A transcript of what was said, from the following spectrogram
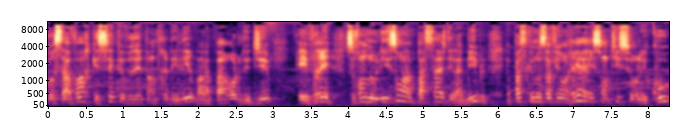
Pour savoir que ce que vous êtes en train de lire dans la parole de Dieu est vrai. Souvent, nous lisons un passage de la Bible et parce que nous avions rien ressenti sur le coup,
